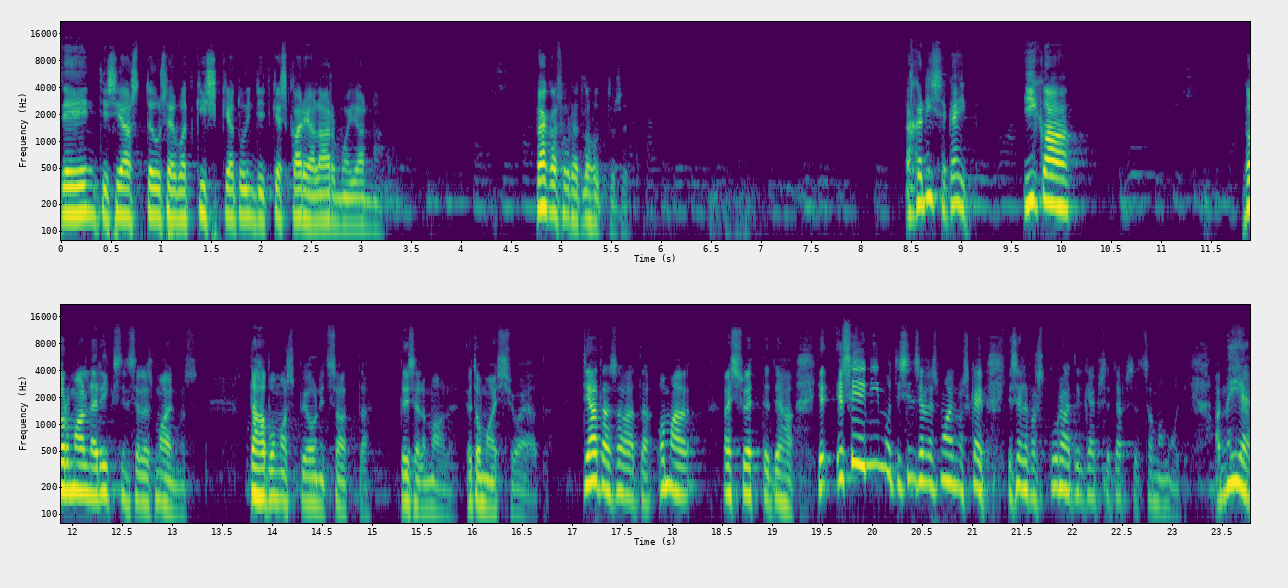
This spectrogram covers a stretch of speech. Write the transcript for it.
Teie endi seast tõusevad kiskjatundid, kes karjale armu ei anna. väga suured lohutused. aga nii see käib. iga normaalne riik siin selles maailmas tahab oma spioonid saata teisele maale, et oma asju ajada. teada saada, oma asju ette teha. ja, ja see niimoodi siin selles maailmas käib ja sellepärast kuradil käib see täpselt samamoodi. aga meie,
